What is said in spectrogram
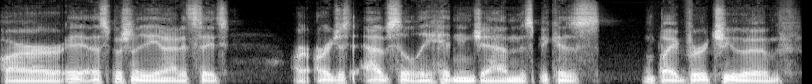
are, especially in the United States, are, are just absolutely hidden gems because by virtue of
